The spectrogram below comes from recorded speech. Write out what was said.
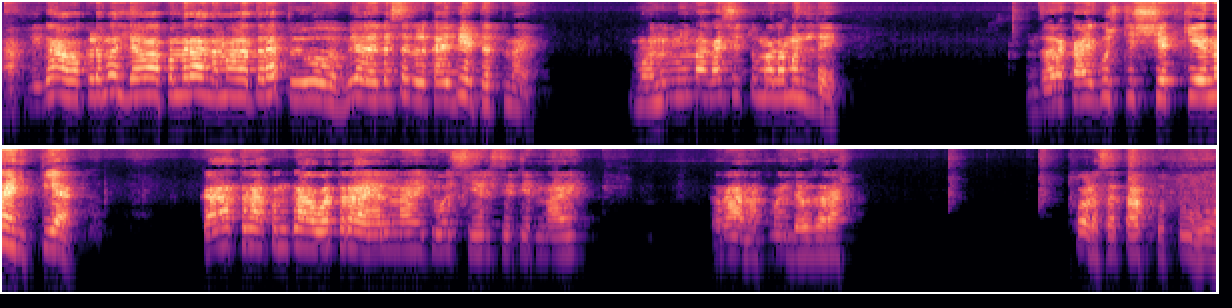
आपली गावाकडे म्हणल्यावर आपण रानामाळात राहतो हो. वेळेला सगळं काही भेटत नाही. म्हणून मी मागाशी तुम्हाला म्हणलंय जरा काही गोष्टी शक्य नाही त्या. का तर आपण गावात राहायला नाही किंवा शेअर सिटीत नाही. रानात म्हणल्यावर जरा थोडासा ताप होतो हो.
